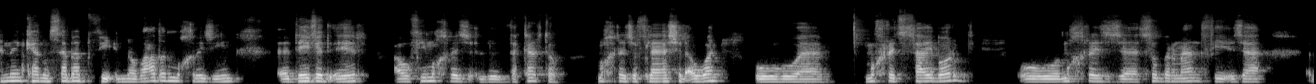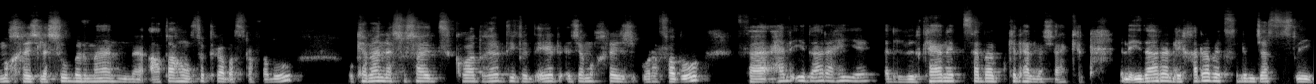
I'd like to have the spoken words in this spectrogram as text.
هن كانوا سبب في إنه بعض المخرجين آه، ديفيد إير أو في مخرج ذكرته مخرج فلاش الأول ومخرج سايبورغ ومخرج آه، سوبرمان في إجا مخرج لسوبرمان أعطاهم فكرة بس رفضوه. وكمان لسوسايد سكواد غير ديفيد إير اجى مخرج ورفضوه. فهالاداره هي اللي كانت سبب كل هالمشاكل؟ الإدارة اللي خربت فيلم جاستس ليج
